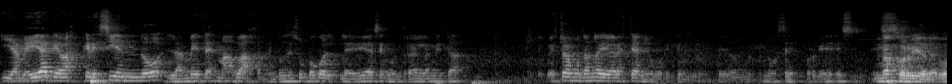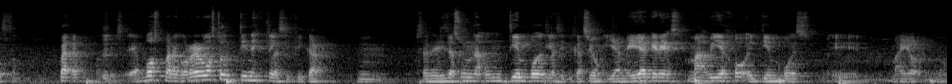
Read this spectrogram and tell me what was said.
Y a medida que vas creciendo, la meta es más baja. Entonces, un poco la idea es encontrar la meta. Estoy apuntando a llegar este año, por ejemplo, pero no sé, porque es. es- No has corrido la de Boston. para, eh, vos para correr Boston tienes que clasificar. Mm. O sea, necesitas una- un tiempo de clasificación. Y a medida que eres más viejo, el tiempo es eh, mayor, ¿no?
